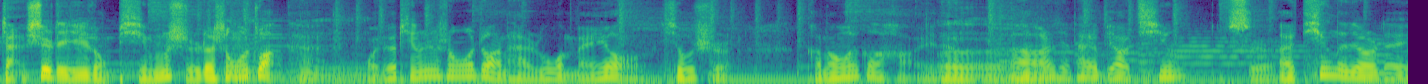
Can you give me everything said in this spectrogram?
展示的是一种平时的生活状态。嗯嗯，我觉得平时生活状态如果没有修饰，可能会更好一点。嗯嗯嗯。啊，而且它也比较轻，是。哎、听的就是这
